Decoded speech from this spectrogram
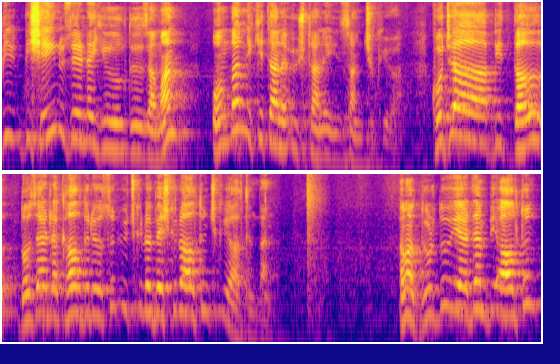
bir, bir şeyin üzerine yığıldığı zaman ondan iki tane üç tane insan çıkıyor. Koca bir dağı dozerle kaldırıyorsun, üç kilo beş kilo altın çıkıyor altından. Ama durduğu yerden bir altın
